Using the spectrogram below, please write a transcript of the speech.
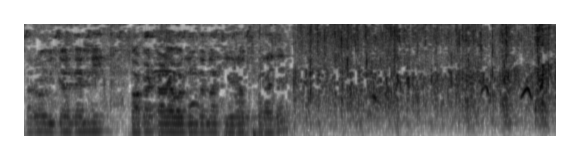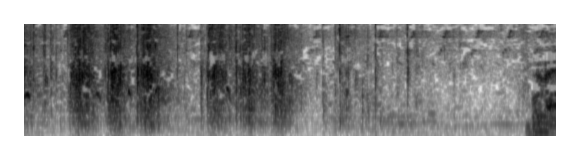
सर्व विद्यार्थ्यांनी स्वागत टाळ्या वाजून त्यांना चेअरअप करायचे बघा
